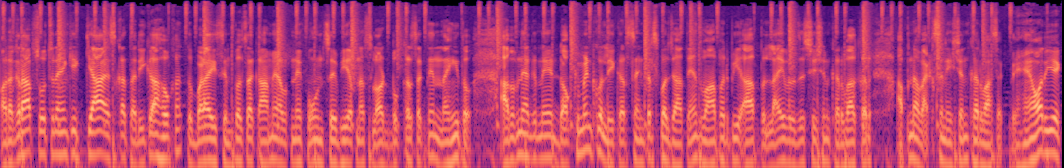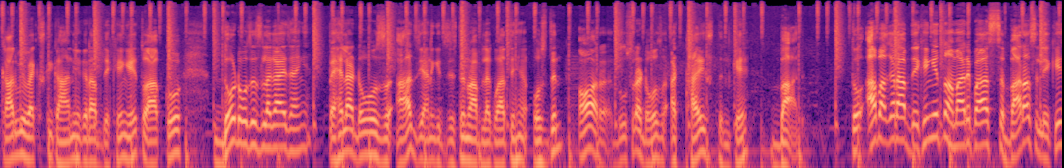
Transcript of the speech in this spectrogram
और अगर आप सोच रहे हैं कि क्या इसका तरीका होगा तो बड़ा ही सिंपल सा काम है। आप अपने फ़ोन से भी अपना स्लॉट बुक कर सकते हैं। नहीं तो आप अपने अपने डॉक्यूमेंट को लेकर सेंटर्स पर जाते हैं तो वहाँ पर भी आप लाइव रजिस्ट्रेशन करवा कर अपना वैक्सीनेशन करवा सकते हैं। और ये कार्बोवैक्स की कहानी अगर आप देखेंगे तो आपको दो डोजेज लगाए जाएँगे। पहला डोज आज, यानी कि जिस दिन आप लगवाते हैं, उस दिन। और दूसरा डोज 28 दिन के बाद। तो अब अगर आप देखेंगे तो हमारे पास 12 से लेके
